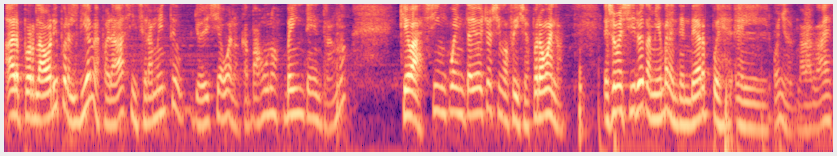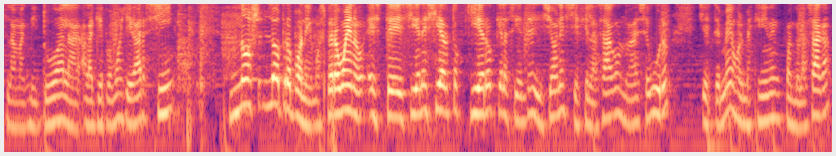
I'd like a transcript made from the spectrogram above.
A ver, por la hora y por el día me esperaba, sinceramente, yo decía, bueno, capaz unos 20 entran, ¿no? Que va 58 sin oficios. Pero bueno, eso me sirve también para entender, pues, el. Coño, la verdad es la magnitud a la, que podemos llegar si nos lo proponemos. Pero bueno, este, si bien es cierto, quiero que las siguientes ediciones, si es que las hago, no es seguro, si este mes o el mes que viene cuando las haga,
